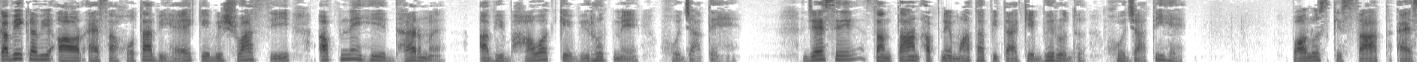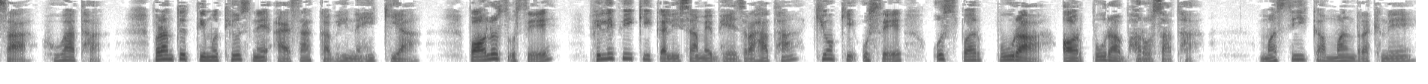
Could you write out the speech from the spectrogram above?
कभी कभी और ऐसा होता भी है कि विश्वासी अपने ही धर्म अभिभावक के विरुद्ध में हो जाते हैं। जैसे संतान अपने माता पिता के विरुद्ध हो जाती है। पॉलुस के साथ ऐसा हुआ था, परंतु तिमोथियस ने ऐसा कभी नहीं किया। पॉलुस उसे फिलिपी की कलीसा में भेज रहा था, क्योंकि उसे उस पर पूरा और पूरा भरोसा था। मसीह का मन रखने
